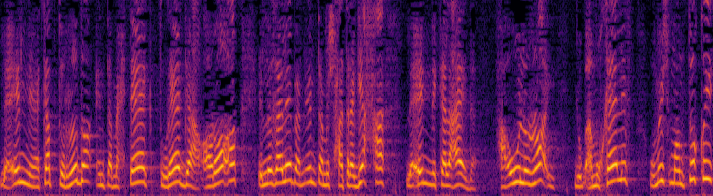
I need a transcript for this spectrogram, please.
لأن يا كابتن رضا أنت محتاج تراجع آرائك اللي غالبا أنت مش هتراجعها لأن كالعادة هقول الرأي يبقى مخالف ومش منطقي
